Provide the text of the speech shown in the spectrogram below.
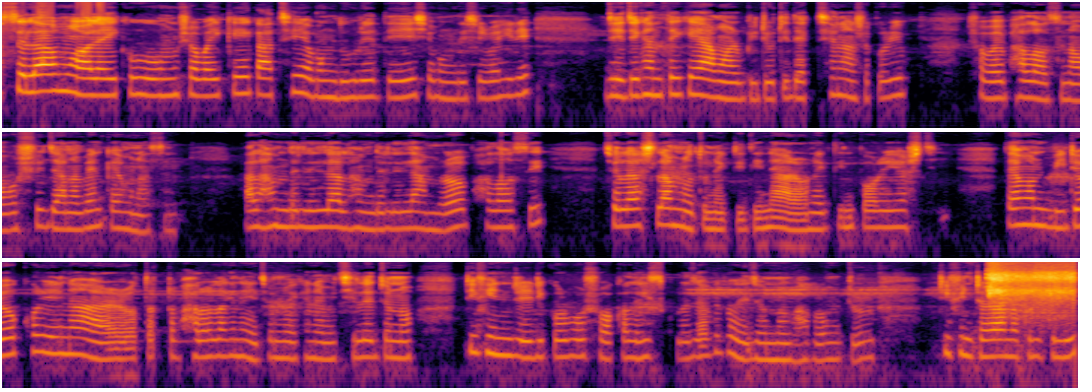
আসসালামু আলাইকুম। সবাইকে কাছে এবং দূরে দেশ এবং দেশের বাহিরে যে যেখান থেকে আমার ভিডিওটি দেখছেন, আশা করি সবাই ভালো আছেন। অবশ্যই জানাবেন কেমন আছেন। আলহামদুলিল্লাহ আলহামদুলিল্লাহ, আমরাও ভালো আছি। চলে আসলাম নতুন একটি দিনে, আর অনেক দিন পরেই আসছি। তেমন ভিডিও করি না, আর অতটা ভালো লাগে না এই জন্য এখানে আমি ছেলের জন্য টিফিন রেডি করব। সকালে স্কুলে যাবে তো এই জন্য ভাবলাম একটু টিফিনটা রান্না করে ফেলি।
